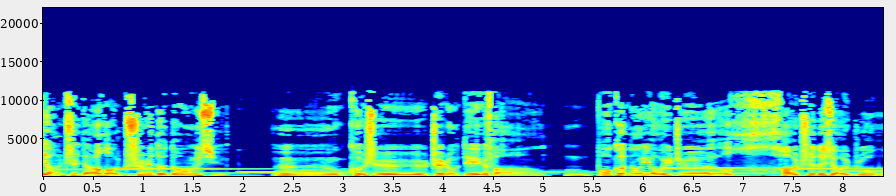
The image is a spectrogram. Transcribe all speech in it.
想吃点好吃的东西。嗯，可是这种地方不可能有一只好吃的小猪。”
